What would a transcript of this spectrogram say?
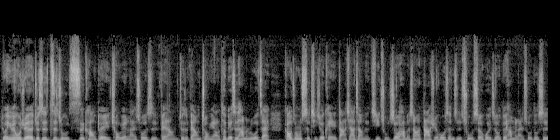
对，因为我觉得就是自主思考对球员来说是非常就是非常重要，特别是他们如果在高中时期就可以打下这样的基础，之后他们上了大学或甚至出社会之后，对他们来说都是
